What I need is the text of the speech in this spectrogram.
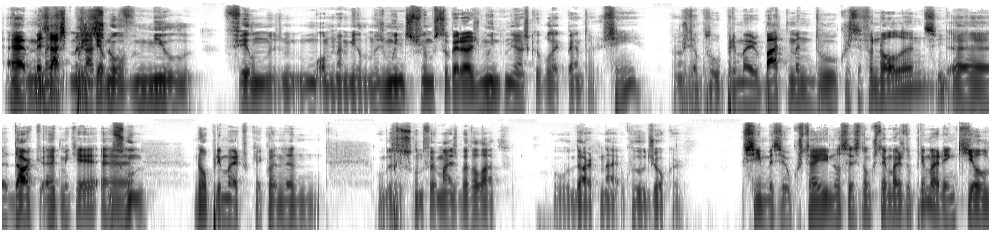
Uh, mas, acho que, por mas exemplo... não houve mil filmes, ou não é mil, mas muitos filmes de super-heróis muito melhores que o Black Panther. Sim. Por Pronto. exemplo, o primeiro Batman do Christopher Nolan, uh, Dark, uh, como é que é? O Uh, segundo. Não, o primeiro, que é quando. Mas o segundo foi mais badalado. O Dark Knight, o Joker. Sim, mas eu gostei, não sei se não gostei mais do primeiro, em que ele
